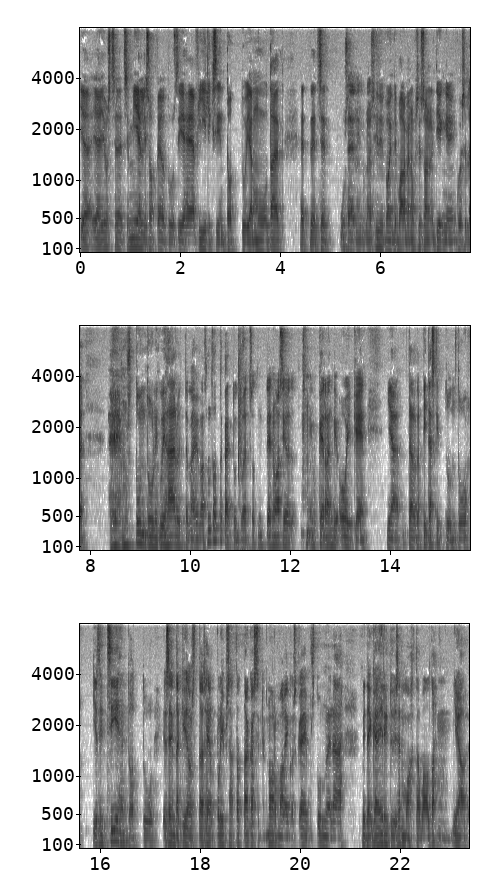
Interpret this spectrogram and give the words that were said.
ja, ja just se, että se mieli sopeutuu siihen ja fiiliksiin tottuu ja muuta, että et, et se usein niin noissa hyvinvointivalmennuksissa on, niin jengi niin kuin silleen, että hei, musta tuntuu niin kuin ihan älyttömän hyvältä. No totta kai tuntuu, että sä oot nyt tehnyt asioita niin kuin kerrankin oikein, ja tältä pitäisikin tuntua. Ja sitten siihen tottuu, ja sen takia on taas helppo lipsahtaa takaisin sinne normaaliin, koska ei musta tunnu enää mitenkään erityisen mahtavalta. Mm. Ja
